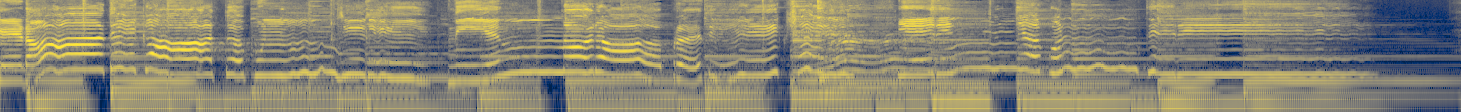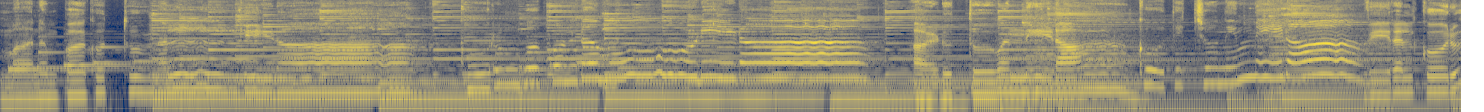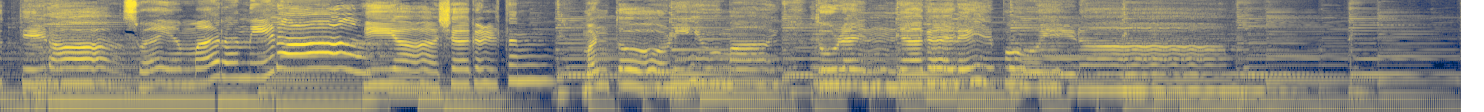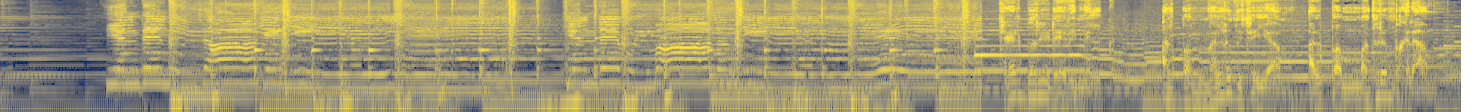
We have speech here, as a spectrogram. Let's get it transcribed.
കെടാതെ കാത്ത പുഞ്ചിരി നീ എന്നൊരാ പ്രതീക്ഷയിൽ എരിഞ്ഞ പൊൻതിരി. മനം പകുത്തു നൽകിടാ. കുറുമ്പ് കൊണ്ട് മൂടിടാ. അടുത്തു വന്നിടാ. കൊതിച്ചു നിന്നിടാ. വിരൽ കൊരുത്തിടാ. സ്വയം മറന്നിടാ. ഈ ആശകൾ തൻ മൺതോണിയുമായി തുഴഞ്ഞകലെ പോയിടാം. എന്റെ നെഞ്ചാകെ എന്റെ ഉന്മാദം നീയല്ലേ? കാഡ്ബറി ഡയറി മിൽക്ക് അല്പം നല്ലത് ചെയ്യാം അല്പം മധുരം പകരാം.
